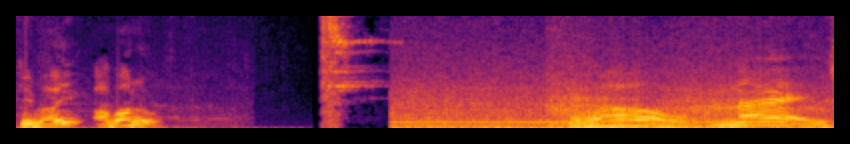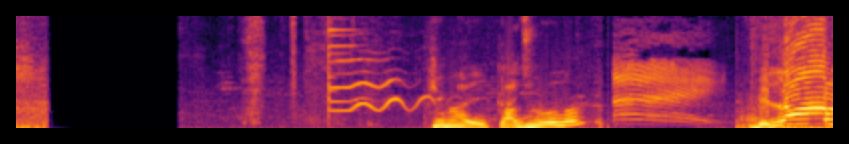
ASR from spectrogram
কি ভাই আবারও Wow, nice. কি ভাই কাজ হলো না বিল্লাল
